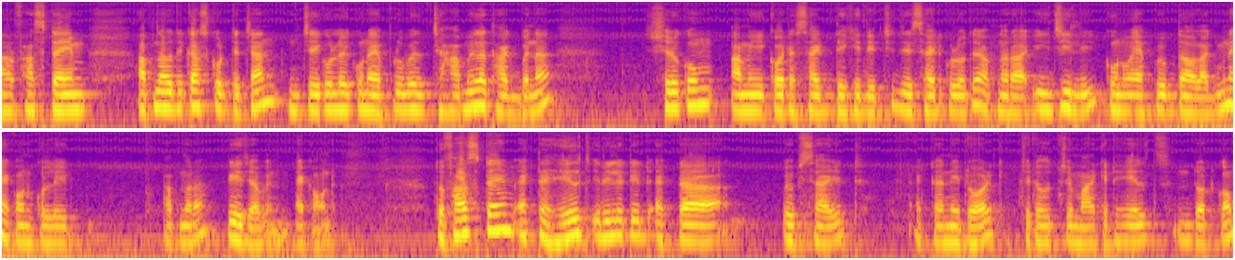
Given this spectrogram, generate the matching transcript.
আর ফার্স্ট টাইম আপনারা যদি কাজ করতে চান, যেগুলোয় কোনো অ্যাপ্রুভের ঝামেলা থাকবে না সেরকম আমি কয়টা সাইট দেখিয়ে দিচ্ছি। যে সাইটগুলোতে আপনারা ইজিলি কোনো অ্যাপ্রুভ দেওয়া লাগবে না অ্যাকাউন্ট করলেই আপনারা পেয়ে যাবেন অ্যাকাউন্ট তো ফার্স্ট টাইম একটা হেলথ রিলেটেড একটা ওয়েবসাইট একটা নেটওয়ার্ক যেটা হচ্ছে মার্কেট হেলথ ডট কম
